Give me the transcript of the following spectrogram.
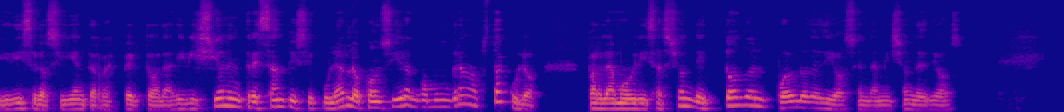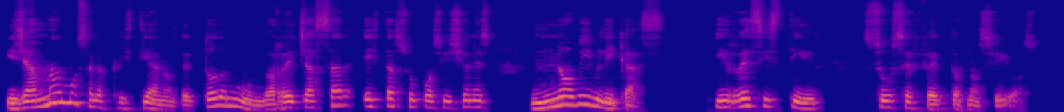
y dice lo siguiente respecto a la división entre santo y secular, lo consideran como un gran obstáculo para la movilización de todo el pueblo de Dios en la misión de Dios. Y llamamos a los cristianos de todo el mundo a rechazar estas suposiciones no bíblicas y resistir sus efectos nocivos.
